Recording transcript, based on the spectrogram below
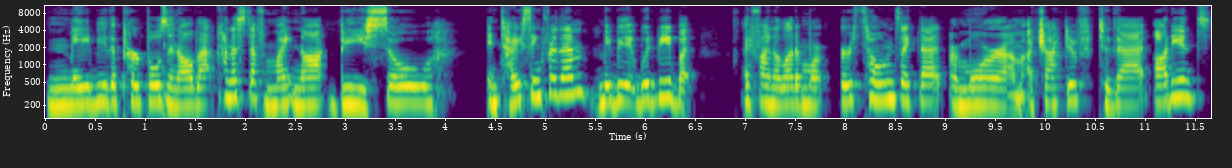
maybe the purples and all that kind of stuff might not be so enticing for them. Maybe it would be, but I find a lot of more earth tones like that are more um, attractive to that audience.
